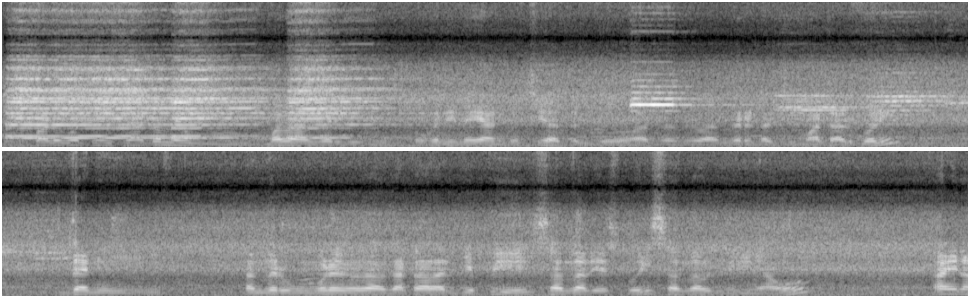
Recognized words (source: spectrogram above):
పడగొట్టేసినాక మేము మళ్ళీ అందరికి ఒక నిర్ణయానికి వచ్చి అతను అతను అందరం కలిసి మాట్లాడుకొని దాన్ని అందరూ ఉమ్మడిగా కట్టాలని చెప్పి సరదాలు వేసుకొని సరదాలు తిరిగినాము. ఆయన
